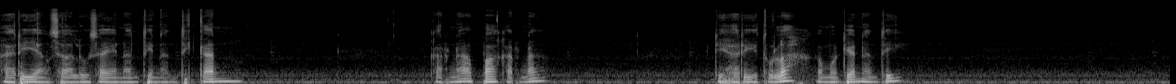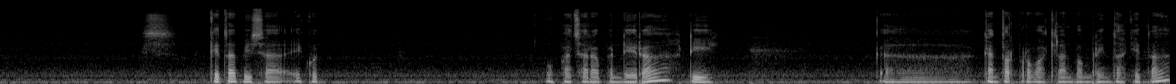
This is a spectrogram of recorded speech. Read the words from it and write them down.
Hari yang selalu saya nanti-nantikan. Karena apa? karena di hari itulah kemudian nanti kita bisa ikut upacara bendera di kantor perwakilan pemerintah kita.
